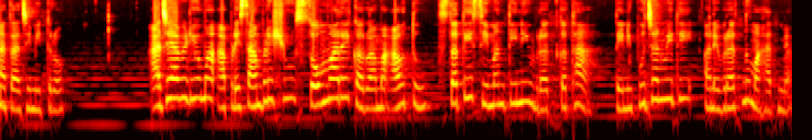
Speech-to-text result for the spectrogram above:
માતાજી મિત્રો. આજે આ વિડીયોમાં આપણે સાંભળીશું સોમવારે કરવામાં આવતું સતી સીમંતીની વ્રતકથા, તેની પૂજન વિધિ અને વ્રતનું મહાત્મ્ય.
